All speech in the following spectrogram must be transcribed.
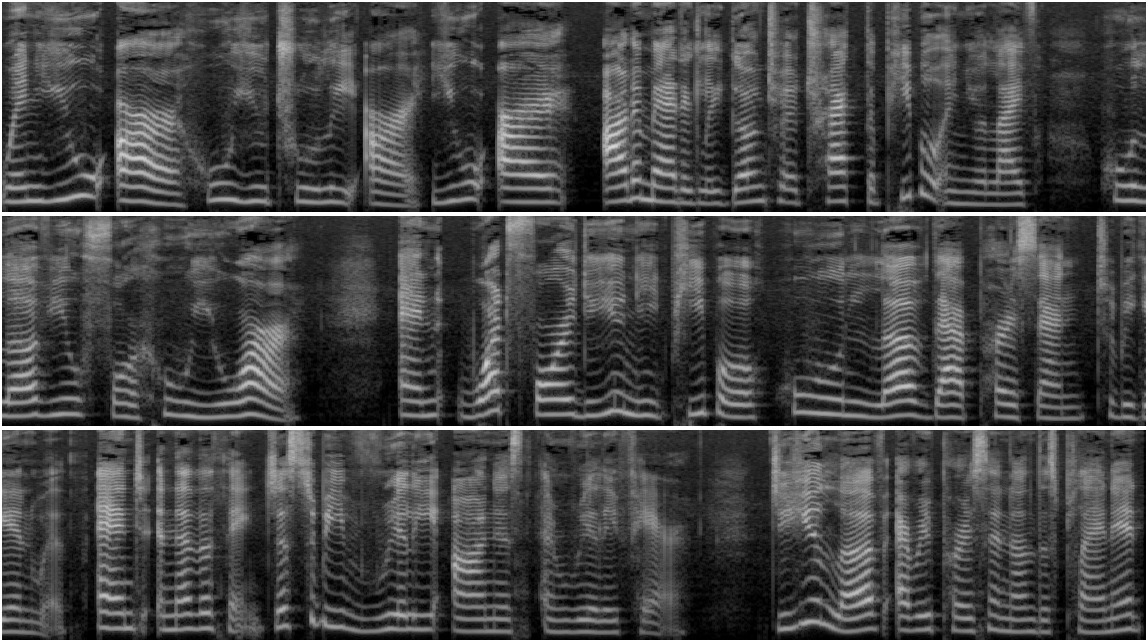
When you are who you truly are, you are automatically going to attract the people in your life who love you for who you are. And what for do you need people who love that person to begin with? And another thing, just to be really honest and really fair, do you love every person on this planet?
